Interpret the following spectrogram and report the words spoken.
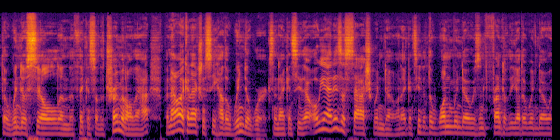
the windowsill and the thickness of the trim and all that, but now I can actually see how the window works. And I can see that, oh yeah, it is a sash window. And I can see that the one window is in front of the other window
